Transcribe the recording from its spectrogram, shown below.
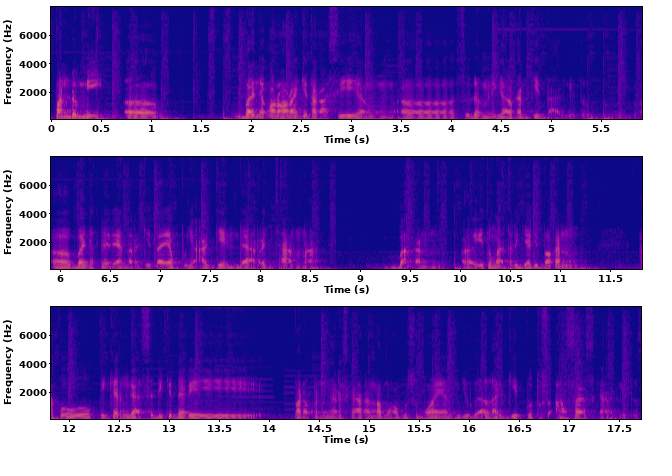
Pandemi. Uh, banyak orang-orang kita kasih yang uh, sudah meninggalkan kita gitu. Uh, banyak dari antara kita yang punya agenda, rencana, bahkan uh, itu nggak terjadi. Bahkan aku pikir nggak sedikit dari para pendengar sekarang kamu-kamu semua yang juga lagi putus asa sekarang gitu.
